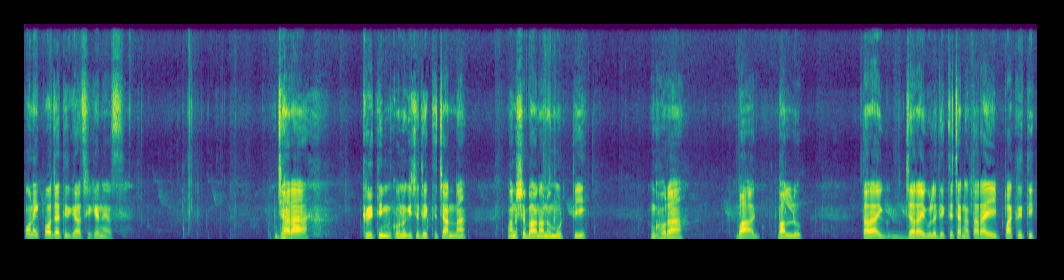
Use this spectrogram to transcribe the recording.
অনেক প্রজাতির গাছ এখানে আছে। যারা কৃত্রিম, কোনো কিছু দেখতে চান না, মানুষের বানানো মূর্তি, ঘোড়া, বাঘ ভাল্লুক তারা যারা এগুলো দেখতে চায় না তারা এই প্রাকৃতিক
